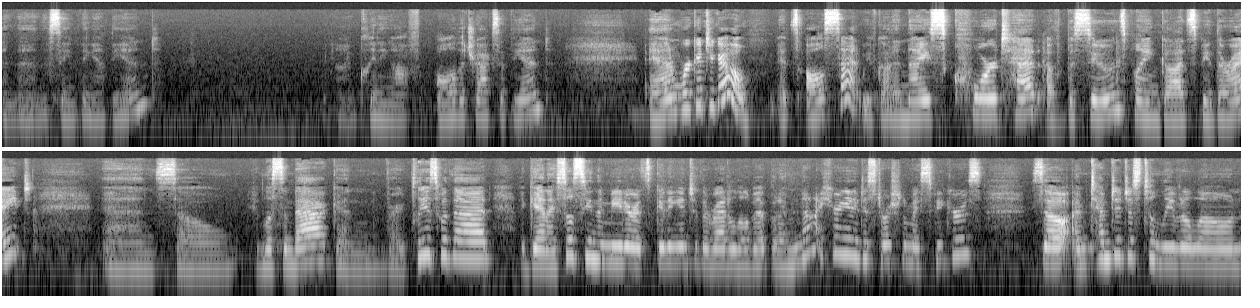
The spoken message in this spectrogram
And then the same thing at the end. I'm cleaning off all the tracks at the end. And we're good to go. It's all set. We've got a nice quartet of bassoons playing God Speed the Right. And so you can listen back and I'm very pleased with that. Again, I still see the meter, it's getting into the red a little bit, but I'm not hearing any distortion in my speakers. So I'm tempted just to leave it alone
